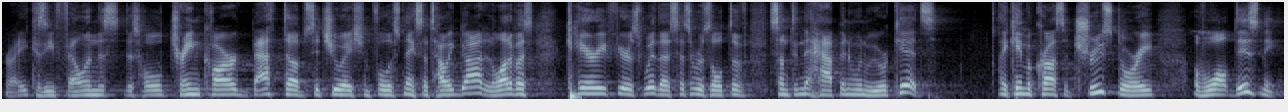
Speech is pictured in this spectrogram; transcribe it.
Right? Because he fell in this this whole train car bathtub situation full of snakes. That's how he got it. A lot of us carry fears with us as a result of something that happened when we were kids. I came across a true story of Walt Disney,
